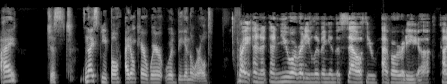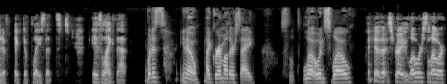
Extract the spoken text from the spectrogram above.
I just nice people. I don't care where it would be in the world. Right, and and you already living in the South, you have already uh, kind of picked a place that is like that. What does you know my grandmother say? Low and slow. Yeah, that's right. Lower, slower.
